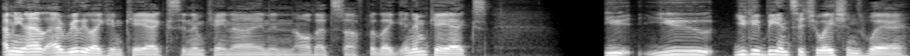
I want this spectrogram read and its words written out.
I mean I I really like MKX and MK9 and all that stuff, but like in MKX, you you you could be in situations where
